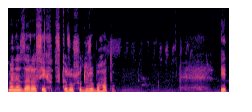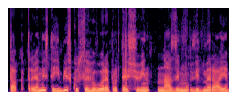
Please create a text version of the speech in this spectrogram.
в мене зараз їх скажу, що дуже багато. І так, трав'янистий гібіскус це говорить про те, що він на зиму відмирає.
